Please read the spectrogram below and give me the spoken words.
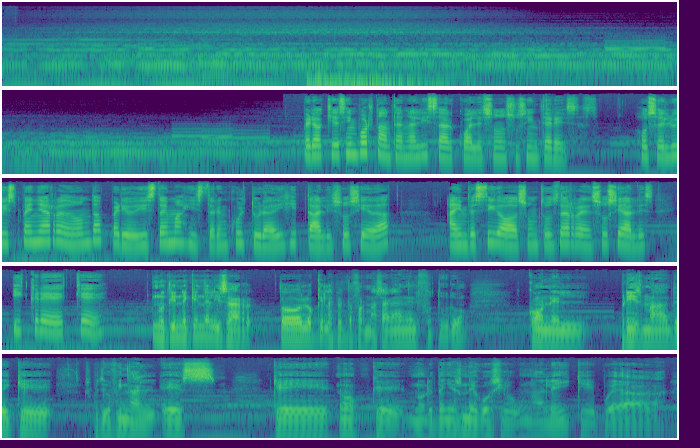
Pero aquí es importante analizar cuáles son sus intereses. José Luis Peña Redonda, periodista y magíster en cultura digital y sociedad, ha investigado asuntos de redes sociales y cree que... Uno tiene que analizar todo lo que las plataformas hagan en el futuro con el prisma de que su objetivo final es que no, que no les dañe su negocio una ley que pueda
